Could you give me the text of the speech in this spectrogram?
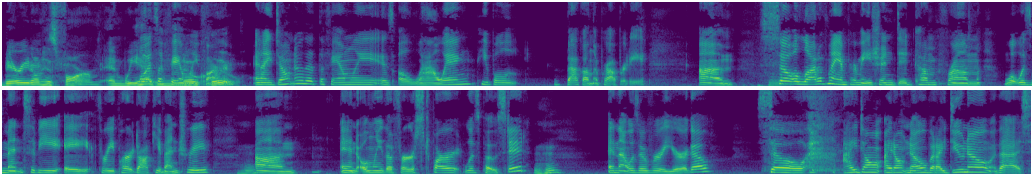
buried on his farm, and we Well, have it's a family no farm. clue. And I don't know that the family is allowing people back on the property. Um, so a lot of my information did come from what was meant to be a three part documentary. Um, and only the first part was posted. And that was over a year ago. So I don't I don't know, but I do know that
